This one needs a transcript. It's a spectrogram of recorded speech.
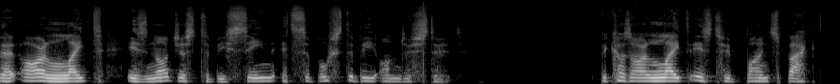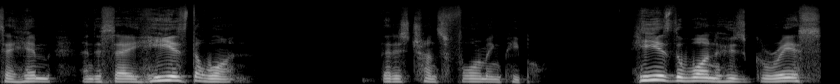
That our light is not just to be seen, it's supposed to be understood. Because our light is to bounce back to Him and to say, He is the one that is transforming people. He is the one whose grace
